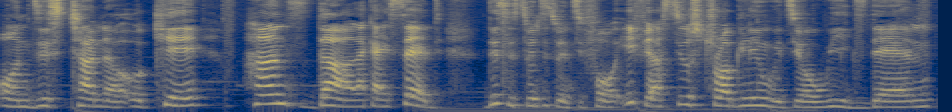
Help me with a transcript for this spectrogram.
on this channel okay? Hands down. Like i said this is 2024 if you are still struggling with your wigs then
